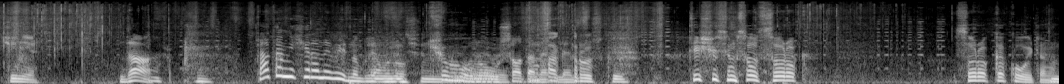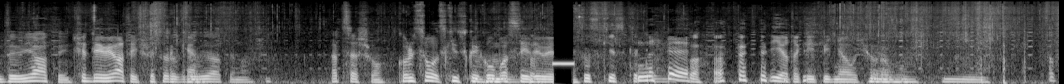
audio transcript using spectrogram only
Чи ні? Да. Та там ніхера не видно, блін, Там воно. нічого не Чого видно. воно ушатане, Ну так блін. трошки. 1740. 40 какой-то. ну. 9 Чи 9-й, щось таке. 49 наш. А це що? Кольцо з київської ковбаси, диви. Це скіска я такий підняв вчора. був.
